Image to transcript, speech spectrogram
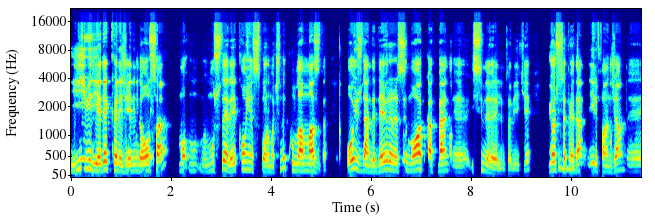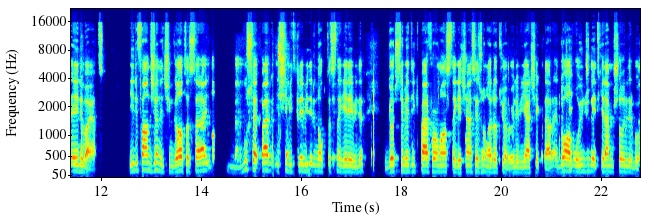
İyi bir yedek kaleci elinde olsa Muslera'yı Konya Spor maçında kullanmazdı. O yüzden de devre arası muhakkak ben e, isim de verelim tabii ki. Göztepe'den İrfan Can e, Eğribayat. İrfan Can için Galatasaray bu sefer işi bitirebilir noktasına gelebilir. Göztepe'deki performansı da geçen sezon aratıyor. Böyle bir gerçek var. E, doğal oyuncu da etkilenmiş olabilir bu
